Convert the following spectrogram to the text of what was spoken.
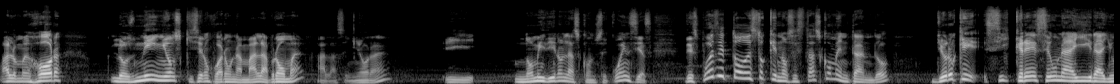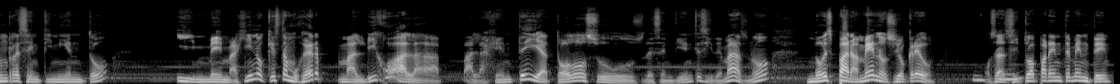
A lo mejor los niños quisieron jugar una mala broma a la señora y no midieron las consecuencias. Después de todo esto que nos estás comentando, yo creo que sí crece una ira y un resentimiento. Y me imagino que esta mujer maldijo a la, a la gente y a todos sus descendientes y demás, ¿no? No es para menos, yo creo. O sea, si tú aparentemente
